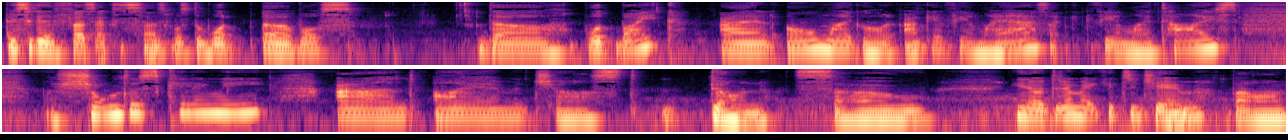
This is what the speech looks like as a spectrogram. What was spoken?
basically the first exercise was the what uh, was the wood bike and oh my god I can feel my ass I can feel my thighs my shoulders killing me and I am just done. So you know didn't make it to gym but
